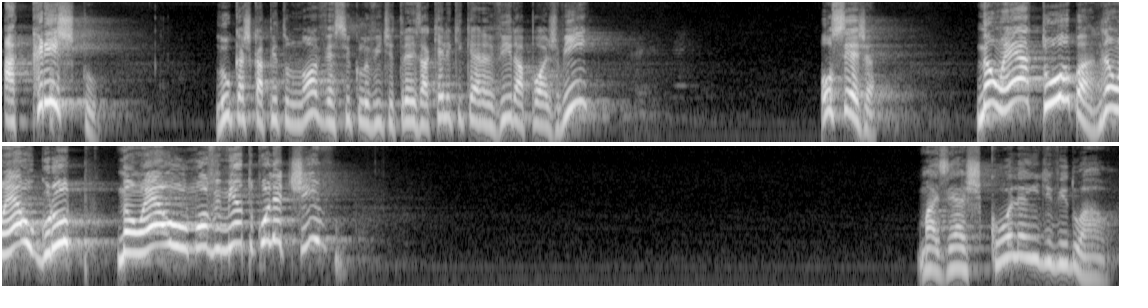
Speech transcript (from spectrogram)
a Cristo. Lucas capítulo 9, versículo 23, aquele que quer vir após mim. Ou seja, não é a turba, não é o grupo, não é o movimento coletivo. Mas é a escolha individual.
